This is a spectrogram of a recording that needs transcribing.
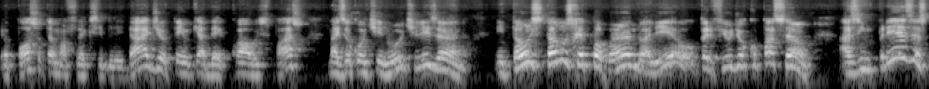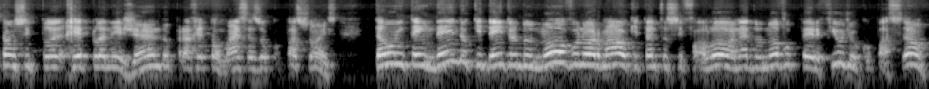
eu posso ter uma flexibilidade, eu tenho que adequar o espaço, mas eu continuo utilizando. Então, estamos retomando ali o perfil de ocupação. As empresas estão se replanejando para retomar essas ocupações. Estão entendendo que dentro do novo normal que tanto se falou, né, do novo perfil de ocupação,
